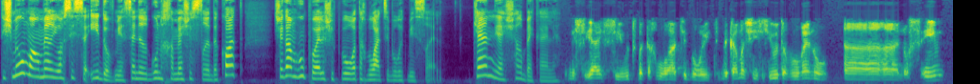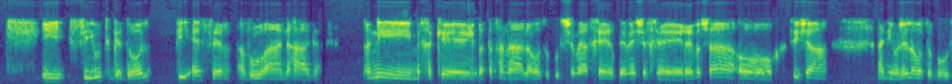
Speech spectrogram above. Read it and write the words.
תשמעו מה אומר יוסי סעידוב, מייסד ארגון 15 דקות, שגם הוא פועל לשיפור התחבורה הציבורית בישראל. כן, יש הרבה כאלה. נסיעה היא סיוט בתחבורה הציבורית, וכמה שהיא סיוט עבורנו הנוסעים, היא סיוט גדול פי עשר עבור הנהג. אני מחכה בתחנה לאוטובוס שמאחר במשך אה, רבע שעה או חצי שעה. אני עולה לאוטובוס,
